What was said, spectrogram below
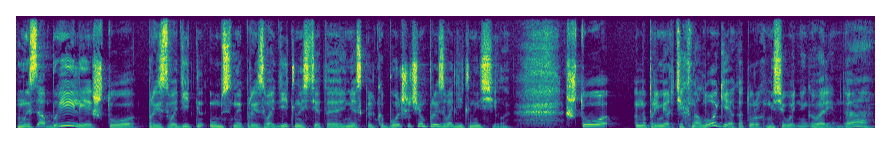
Мы забыли, что производитель, умственная производительность – это несколько больше, чем производительные силы. Что например, технологии, о которых мы сегодня говорим, да,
